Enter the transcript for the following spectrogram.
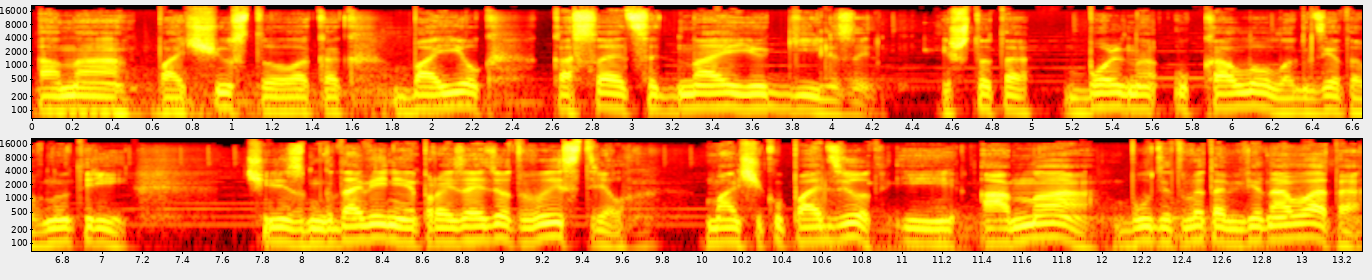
Она почувствовала, как боек касается дна ее гильзы, и что-то больно укололо где-то внутри. Через мгновение произойдет выстрел, мальчик упадет, и она будет в этом виновата.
